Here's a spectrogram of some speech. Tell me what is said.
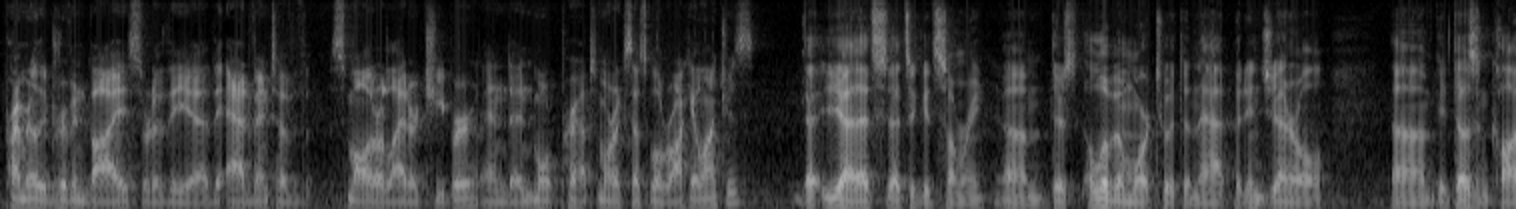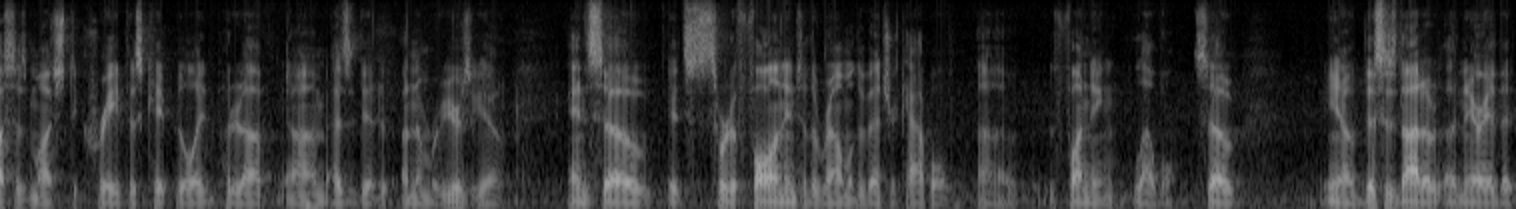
primarily driven by sort of the uh, the advent of smaller, lighter, cheaper, and, and more perhaps more accessible rocket launches? uh, yeah, that's that's a good summary. Um, there's a little bit more to it than that, but in general, um, it doesn't cost as much to create this capability and put it up um, as it did a number of years ago, and so it's sort of fallen into the realm of the venture capital uh, funding level. So, you know, this is not a, an area that,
